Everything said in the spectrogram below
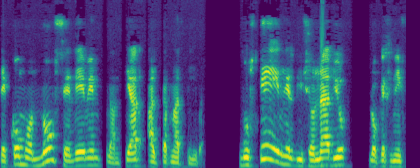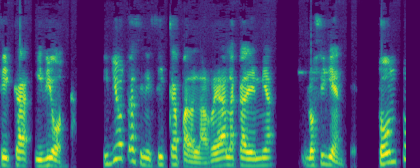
de cómo no se deben plantear alternativas. Busqué en el diccionario lo que significa idiota. Idiota significa para la Real Academia lo siguiente, tonto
